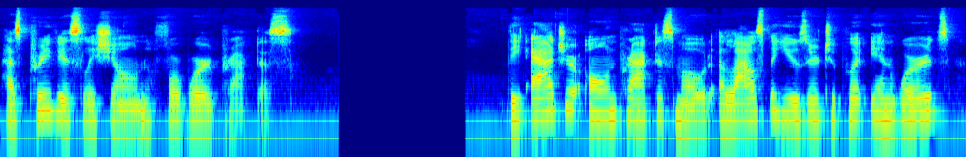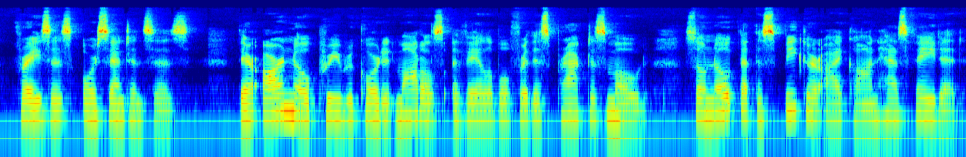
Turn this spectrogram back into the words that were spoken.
has previously shown for word practice. The Add Your Own Practice mode allows the user to put in words, phrases, or sentences. There are no pre-recorded models available for this practice mode, so note that the speaker icon has faded.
